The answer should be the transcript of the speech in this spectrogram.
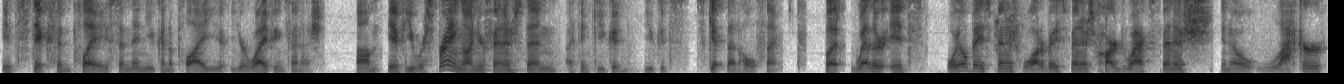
it sticks in place, and then you can apply your, your wiping finish. Um, if you were spraying on your finish, then I think you could you could skip that whole thing. But whether it's oil-based finish, water-based finish, hard wax finish, you know, lacquer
